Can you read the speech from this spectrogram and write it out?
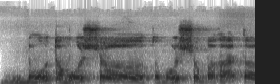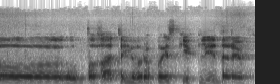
Ну тому що тому, що багато багато європейських лідерів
